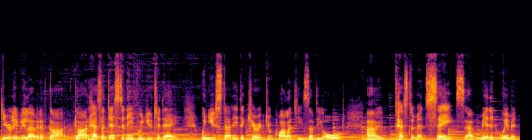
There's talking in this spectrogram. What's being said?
Dearly beloved of God, God has a destiny for you today. When you study the character qualities of the Old uh, Testament saints, uh, men and women,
